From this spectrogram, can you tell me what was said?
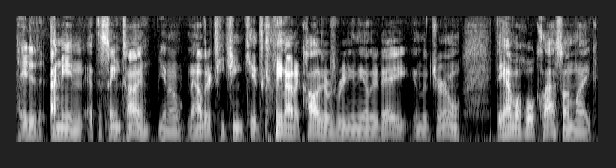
Hated it. I mean, at the same time, you know, now they're teaching kids coming out of college. I was reading the other day in the journal, they have a whole class on like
